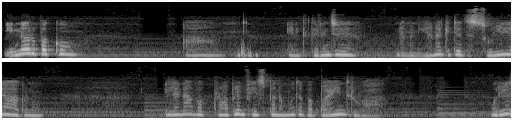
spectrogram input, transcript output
இன்னொரு பக்கம் எனக்கு தெரிஞ்சு நம்ம நியானா கிட்ட இது சொல்லியே ஆகணும். இல்லைனா அவள் ப்ராப்ளம் ஃபேஸ் பண்ணும்போது அவள் பயந்துருவா. ஒரே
